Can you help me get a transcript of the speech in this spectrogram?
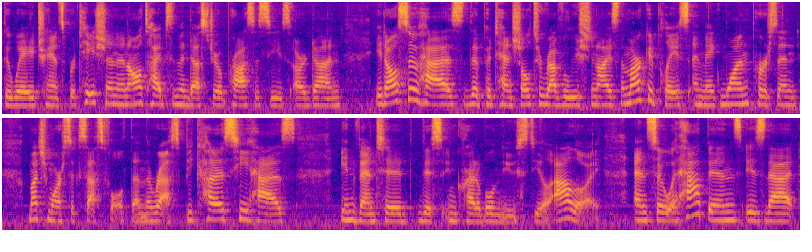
the way transportation and all types of industrial processes are done. It also has the potential to revolutionize the marketplace and make one person much more successful than the rest because he has invented this incredible new steel alloy. And so what happens is that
